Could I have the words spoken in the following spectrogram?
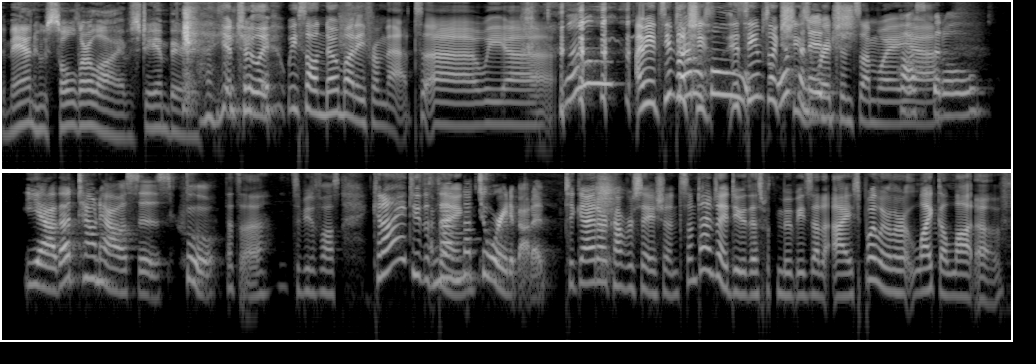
The man who sold our lives, J.M. Barrie. yeah, truly, we saw no money from that. Uh, we, uh, well, I mean, it seems like she's. It seems like she's rich in some way. Hospital. Yeah, that townhouse is who. that's a. It's a beautiful house. Can I do the I'm not, I'm not too worried about it. to guide our conversation? Sometimes I do this with movies that I, spoiler alert, like a lot of,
